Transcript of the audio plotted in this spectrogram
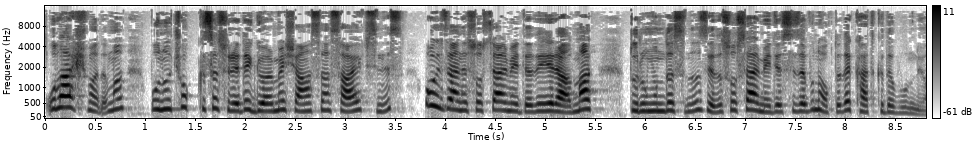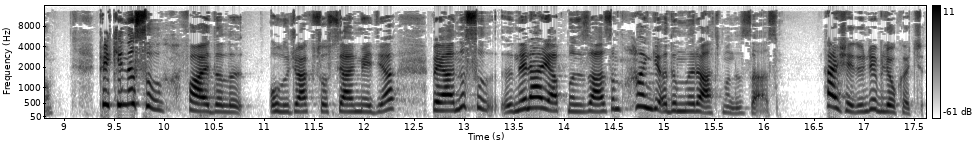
ulaşmadı mı? Bunu çok kısa sürede görme şansına sahipsiniz. O yüzden de sosyal medyada yer almak durumundasınız ya da sosyal medya size bu noktada katkıda bulunuyor. Peki nasıl faydalı olacak sosyal medya veya nasıl neler yapmanız lazım? Hangi adımları atmanız lazım? Her şeyden önce blog açın.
